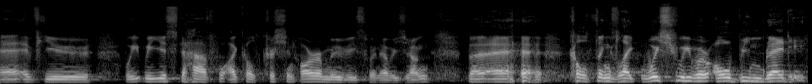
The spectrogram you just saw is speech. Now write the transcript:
Uh, if you, we, we used to have what I called Christian horror movies when I was young, but uh, called things like "Wish We Were All Been Ready,"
